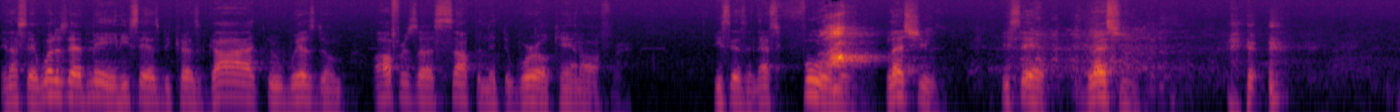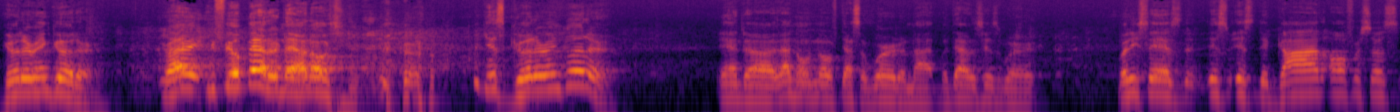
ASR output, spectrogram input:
And I said, what does that mean? He says, because God, through wisdom, offers us something that the world can't offer. He says, and that's fullness. Bless you. He said, Bless you. gooder and gooder. Right? You feel better now, don't you? it gets gooder and gooder. And uh, I don't know if that's a word or not, but that was his word. But he says that, it's, it's that God offers us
